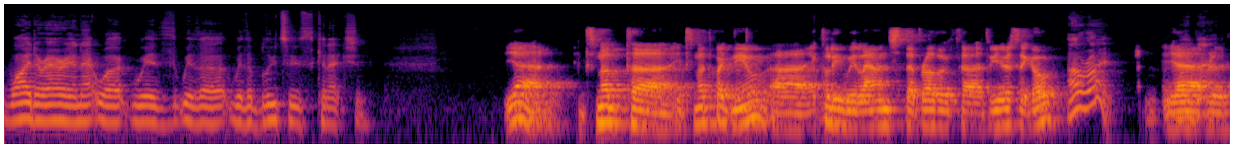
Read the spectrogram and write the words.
wider area network with with a with a Bluetooth connection? Yeah, it's not uh, it's not quite new. Uh, actually, we launched the product uh, two years ago. Oh right. Yeah,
